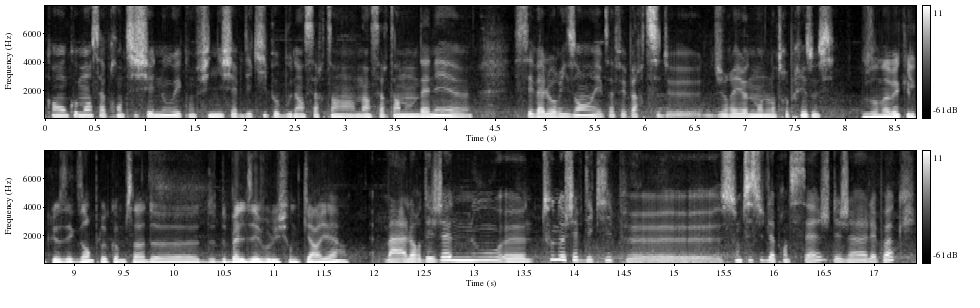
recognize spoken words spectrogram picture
quand on commence apprenti chez nous et qu'on finit chef d'équipe au bout d'un certain, d'un certain nombre d'années, c'est valorisant et ça fait partie de, du rayonnement de l'entreprise aussi. Vous en avez quelques exemples comme ça de, de belles évolutions de carrière? Bah, alors déjà, nous, euh, tous nos chefs d'équipe euh, sont issus de l'apprentissage déjà à l'époque.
